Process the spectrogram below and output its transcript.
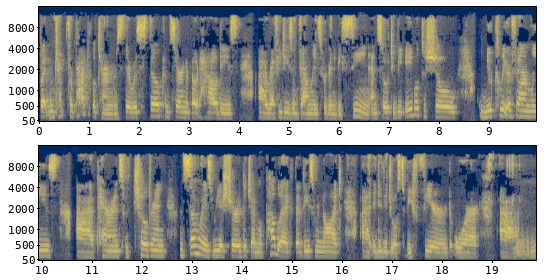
But for practical terms, there was still concern about how these uh, refugees and families were going to be seen. And so to be able to show nuclear families, uh, parents with children, in some ways reassured the general public that these were not uh, individuals to be feared or um,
